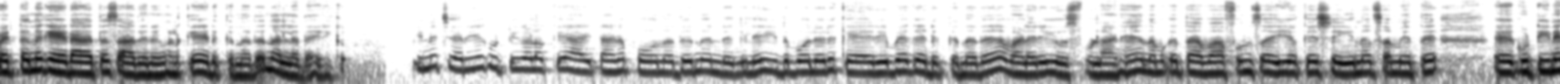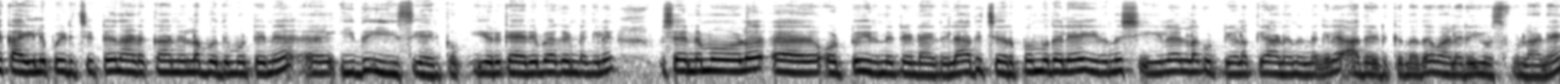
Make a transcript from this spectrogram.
പെട്ടെന്ന് കേടാകാത്ത സാധനങ്ങളൊക്കെ എടുക്കുന്നത് നല്ലതായിരിക്കും. പിന്നെ ചെറിയ കുട്ടികളൊക്കെ ആയിട്ടാണ് പോകുന്നത് എന്നുണ്ടെങ്കിൽ ഇതുപോലൊരു ക്യാരി ബാഗ് എടുക്കുന്നത് വളരെ യൂസ്ഫുള്ളാണ് നമുക്ക് തവാഫും സൈയൊക്കെ ചെയ്യുന്ന സമയത്ത് കുട്ടീനെ കയ്യിൽ പിടിച്ചിട്ട് നടക്കാനുള്ള ബുദ്ധിമുട്ടിന് ഇത് ഈസി ആയിരിക്കും. ഈ ഒരു ക്യാരി ബാഗ് ഉണ്ടെങ്കിൽ പക്ഷേ എന്റെ മോൾ ഒട്ടും ഇരുന്നിട്ടുണ്ടായിരുന്നില്ല. അത് ചെറുപ്പം മുതലേ ഇരുന്ന് ശീലമുള്ള കുട്ടികളൊക്കെ ആണെന്നുണ്ടെങ്കിൽ അത് എടുക്കുന്നത് വളരെ യൂസ്ഫുള്ളാണ്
